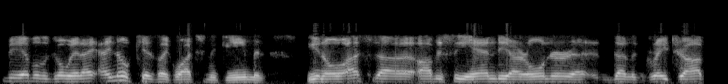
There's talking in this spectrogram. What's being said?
to be able to go in, I, I know kids like watching the game, and you know us. Uh, obviously, Andy, our owner, uh, done a great job.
